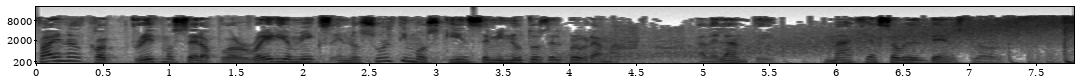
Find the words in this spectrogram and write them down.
Final Cut Ritmo Setup por Radio Mix en los últimos 15 minutos del programa. Adelante, magia sobre el dance floor.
